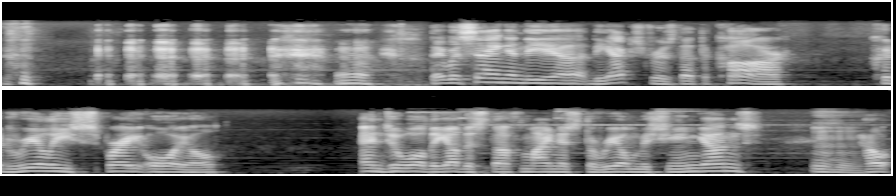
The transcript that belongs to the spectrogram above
They were saying in the uh, the extras that the car could really spray oil and do all the other stuff minus the real machine guns. hmm How,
